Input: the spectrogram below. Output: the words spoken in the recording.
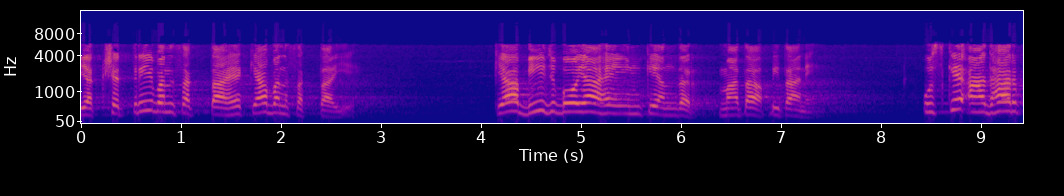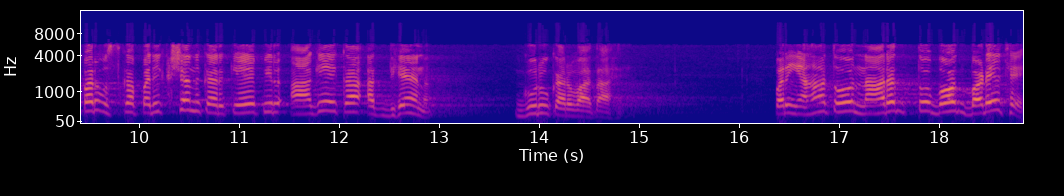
या क्षत्रिय बन सकता है, क्या बन सकता है ये? क्या बीज बोया है इनके अंदर माता पिता ने? उसके आधार पर उसका परीक्षण करके फिर आगे का अध्ययन गुरु करवाता है। पर यहाँ तो नारद तो बहुत बड़े थे।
